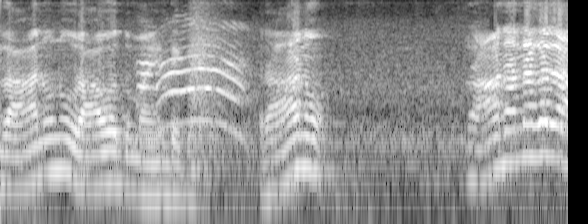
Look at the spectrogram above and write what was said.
రాను నువ్వు రావద్దు మా ఇంటికి. రాను. రానన్నా కదా.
